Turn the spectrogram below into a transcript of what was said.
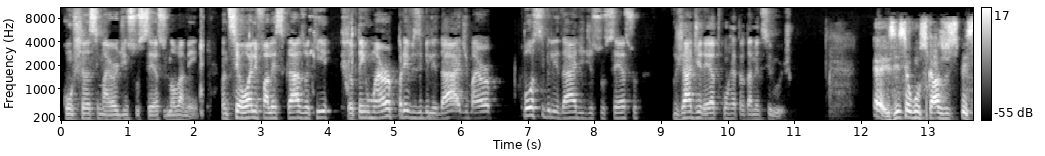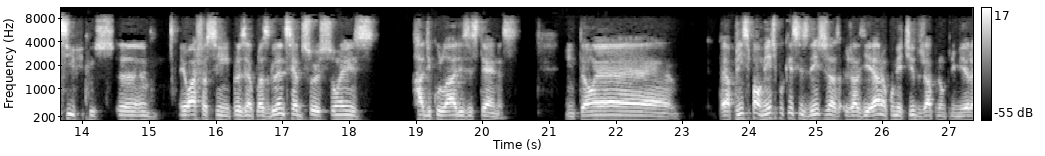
com chance maior de insucesso novamente. Quando você olha e fala, esse caso aqui, eu tenho maior previsibilidade, maior possibilidade de sucesso já direto com retratamento cirúrgico. É, existem alguns casos específicos. Eu acho assim, por exemplo, as grandes reabsorções radiculares externas. Então, é, é, principalmente porque esses dentes já, já vieram cometidos já por um, primeiro,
